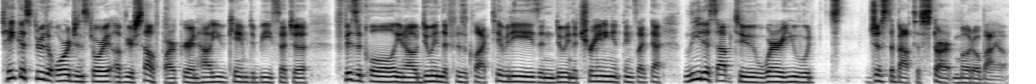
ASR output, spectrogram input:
take us through the origin story of yourself, Parker, and how you came to be such a physical, you know, doing the physical activities and doing the training and things like that. Lead us up to where you would just about to start Moto Bio.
